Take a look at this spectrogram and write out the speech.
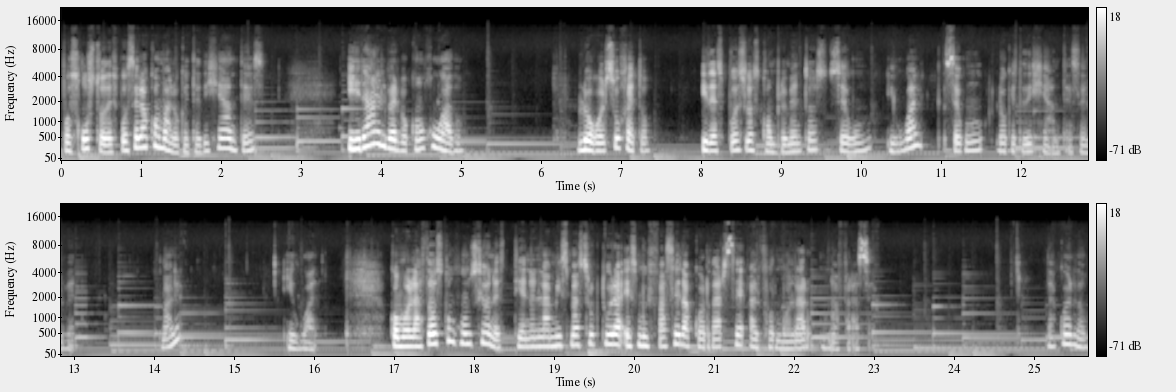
Pues justo después de la coma, lo que te dije antes, irá el verbo conjugado, luego el sujeto y después los complementos según igual según lo que te dije antes el verbo. ¿Vale? Igual. Como las dos conjunciones tienen la misma estructura, es muy fácil acordarse al formular una frase. ¿De acuerdo?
